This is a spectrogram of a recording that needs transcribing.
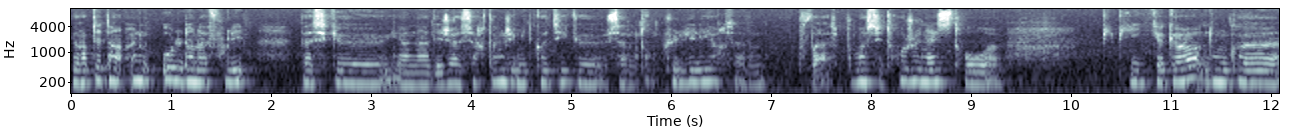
Il y aura peut-être un, un haul dans la foulée parce que il y en a déjà certains que j'ai mis de côté que ça me tente plus de les lire. Voilà, pour moi, c'est trop jeunesse, trop euh, pipi, caca. Donc, euh,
